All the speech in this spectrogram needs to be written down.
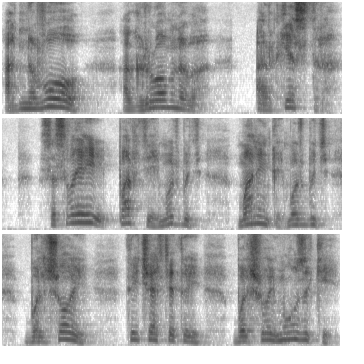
одного огромного оркестра со своей партией, может быть, маленькой, может быть, большой, ты часть этой большой музыки,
